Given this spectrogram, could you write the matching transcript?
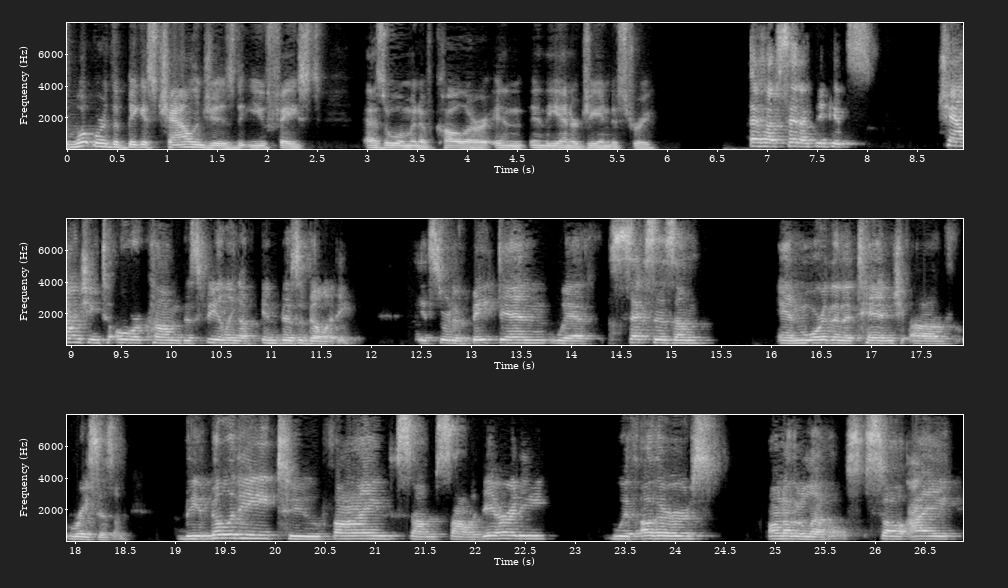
What were the biggest challenges that you faced as a woman of color in, in the energy industry? As I've said, I think it's challenging to overcome this feeling of invisibility. It's sort of baked in with sexism, and more than a tinge of racism. The ability to find some solidarity with others on other levels. So I,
